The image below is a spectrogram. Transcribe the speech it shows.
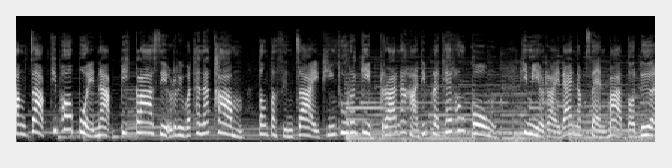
หลังจากที่พ่อป่วยหนักพี่กล้าสิริวัฒนธรรม ต้องตัดสินใจทิ้งธุรกิจร้านอาหารที่ประเทศฮ่องกง ที่มีรายได้นับแสนบาทต่อเดือน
